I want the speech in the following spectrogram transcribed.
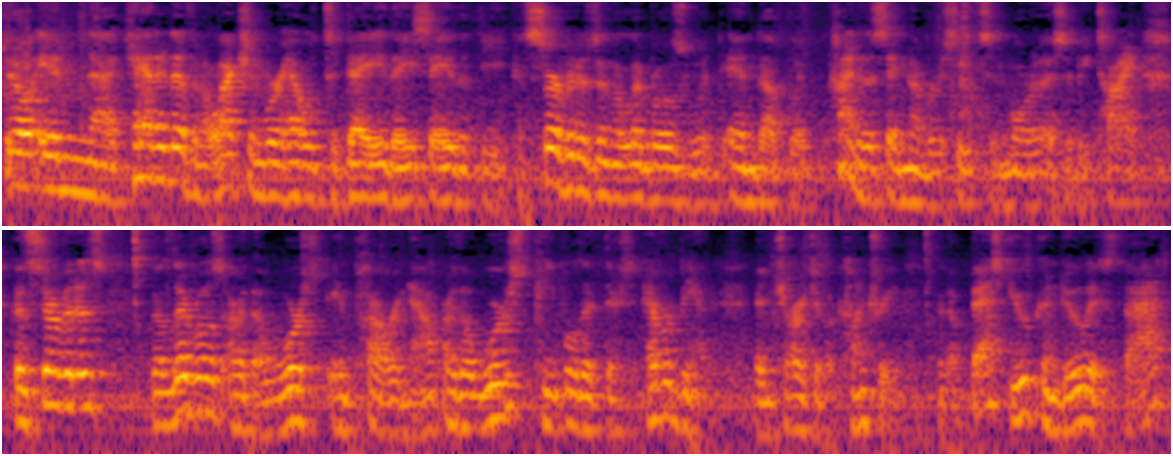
You know, in uh, Canada, if an election were held today, they say that the Conservatives and the Liberals would end up with kind of the same number of seats and more or less it'd be tied. Conservatives, the Liberals are the worst in power now, are the worst people that there's ever been in charge of a country. And the best you can do is that,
